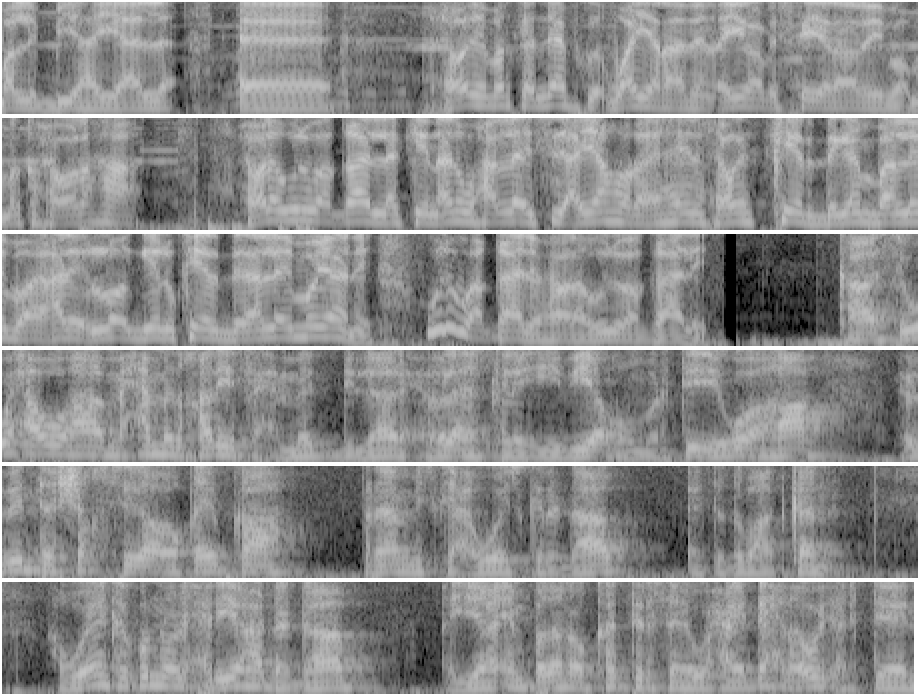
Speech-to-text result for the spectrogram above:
balli biyaha yaalla. Xoolihii marka neefka waa yaraadeen ayagaaba iska yaraadayba. Marka xoolaha xoolaha weli waa qaali laakiin anigu waxaan leeyahay sidii ayaan hore ahayn xooga ka yar degan baan leeyahay geelu ka yar degaan leeyahay mooyaane. Weli waa qaali xoolaha weli waa qaali. Kaasi waxa uu ahaa maxamed khaliif axmed dilaal xoolaha kala iibiya oo marti igu ahaa xubinta shakhsiga oo qayb ka ah barnaamijka caweyska dhadhaab ee toddobaadkan. Haweenka ku nool xeryaha dhadhaab ayaa in badan oo ka tirsan waxay dhexda u xirteen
